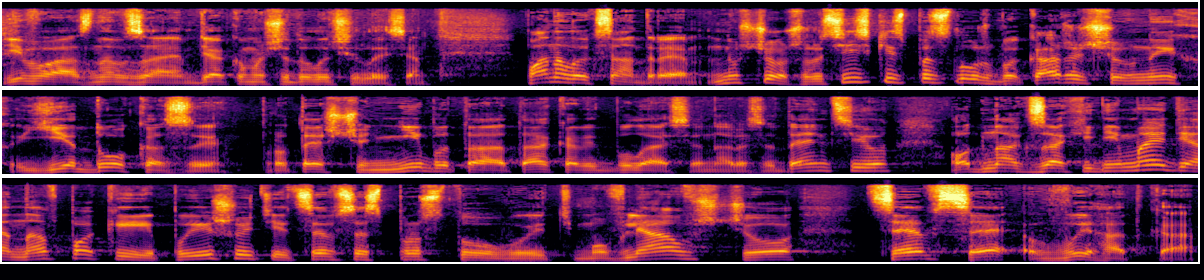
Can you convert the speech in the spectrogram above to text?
І вас навзаєм. Дякуємо, що долучилися. Пане Олександре, ну що ж, російські спецслужби кажуть, що в них є докази про те, що нібито атака відбулася на резиденцію. Однак західні медіа навпаки пишуть і це все спростовують. Мовляв, що це все вигадка.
